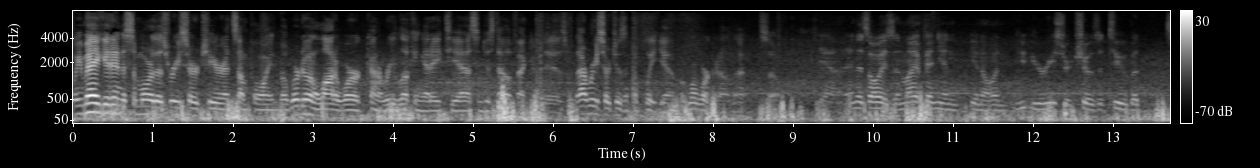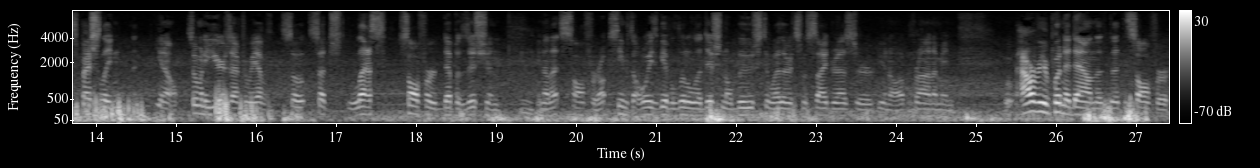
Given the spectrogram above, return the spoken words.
we may get into some more of this research here at some point, but we're doing a lot of work kind of relooking at ATS and just how effective it is. That research isn't complete yet, but we're working on that. So and it's always, in my opinion, you know, and your research shows it too, but especially, you know, so many years after we have so such less sulfur deposition, mm-hmm. you know, that sulfur seems to always give a little additional boost, to whether it's with side dress or you know up front. I mean, however you're putting it down, the, the, the sulfur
